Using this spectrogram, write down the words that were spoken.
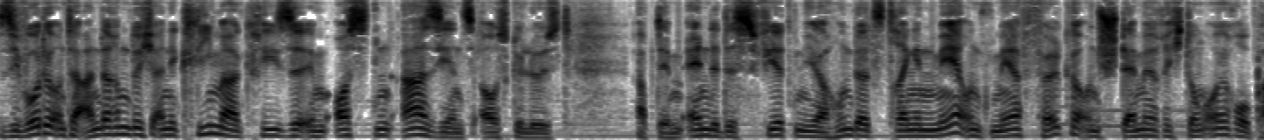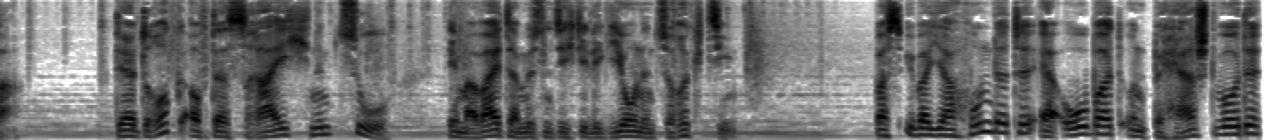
Sie wurde unter anderem durch eine Klimakrise im Osten Asiens ausgelöst. Ab dem Ende des vierten Jahrhunderts drängen mehr und mehr Völker und Stämme Richtung Europa. Der Druck auf das Reich nimmt zu. Immer weiter müssen sich die Legionen zurückziehen. Was über Jahrhunderte erobert und beherrscht wurde,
